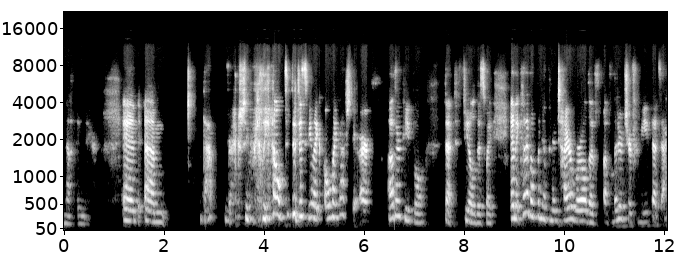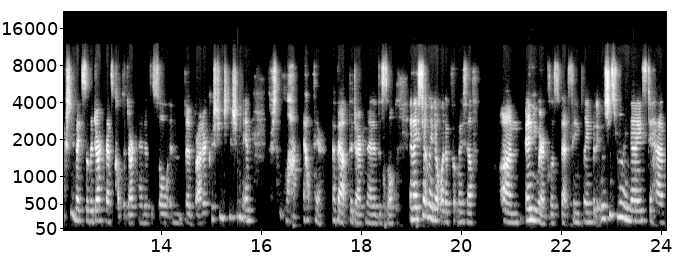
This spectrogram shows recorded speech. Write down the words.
nothing there. And um, that actually really helped to just be like, oh my gosh, there are other people that feel this way. And it kind of opened up an entire world of, of literature for me that's actually like, so the dark, that's called the dark night of the soul in the broader Christian tradition. And there's a lot out there about the dark night of the soul. And I certainly don't want to put myself on anywhere close to that same plane, but it was just really nice to have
